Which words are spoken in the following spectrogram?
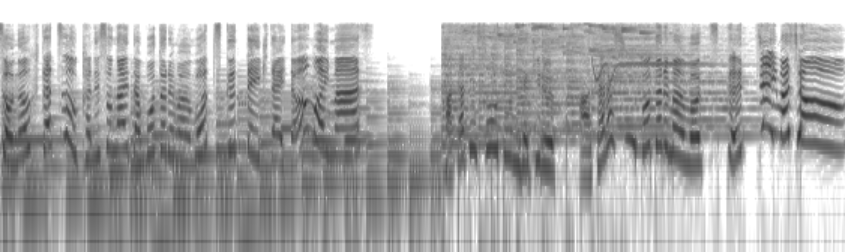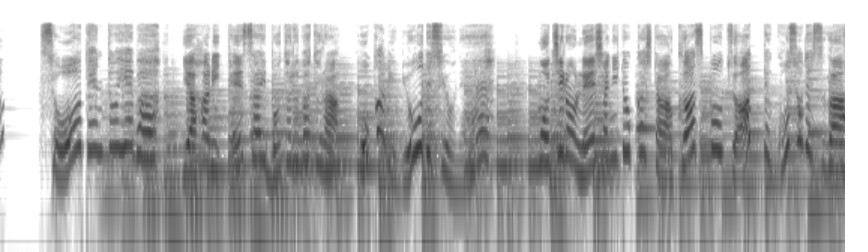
その2つを兼ね備えたボトルマンを作っていきたいと思います片手装填できる新しいボトルマンを作っちゃいましょう装填といえばやはり天才ボトルバトラー。穂刈亮ですよねもちろん連射に特化したアクアスポー。ツあってこそですが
